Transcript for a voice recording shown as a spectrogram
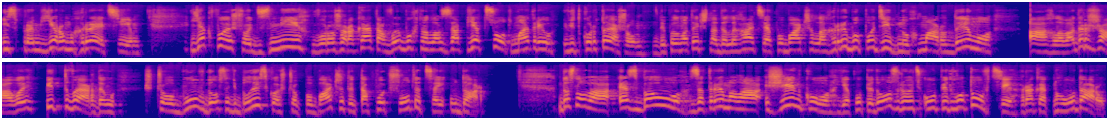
із прем'єром Греції. Як пишуть змі, ворожа ракета вибухнула за 500 метрів від кортежу. Дипломатична делегація побачила грибоподібну хмару диму. А глава держави підтвердив, що був досить близько, щоб побачити та почути цей удар. До слова, СБУ затримала жінку, яку підозрюють у підготовці ракетного удару.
